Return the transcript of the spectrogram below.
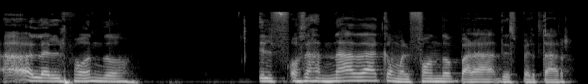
El fondo. El, o sea, nada como el fondo para despertar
